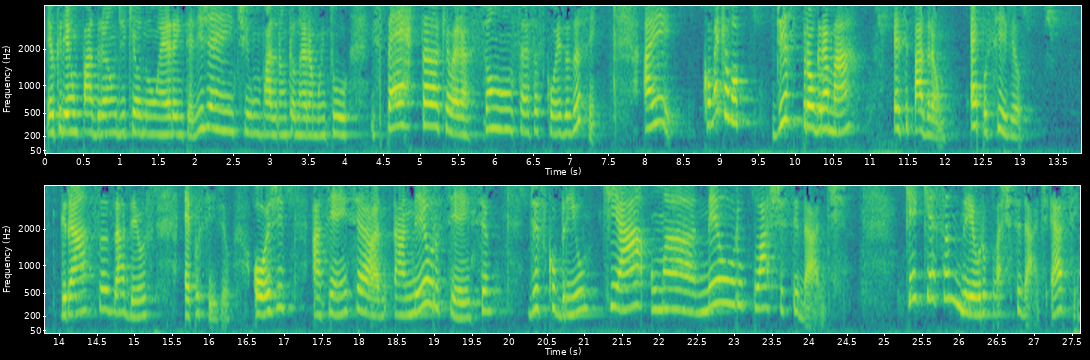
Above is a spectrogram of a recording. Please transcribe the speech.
eu criei um padrão de que eu não era inteligente, um padrão que eu não era muito esperta, que eu era sonsa, essas coisas assim. Aí, como é que eu vou desprogramar esse padrão. É possível? Graças a Deus é possível. Hoje, a ciência, a, a neurociência, descobriu que há uma neuroplasticidade. O que, que é essa neuroplasticidade? É assim.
